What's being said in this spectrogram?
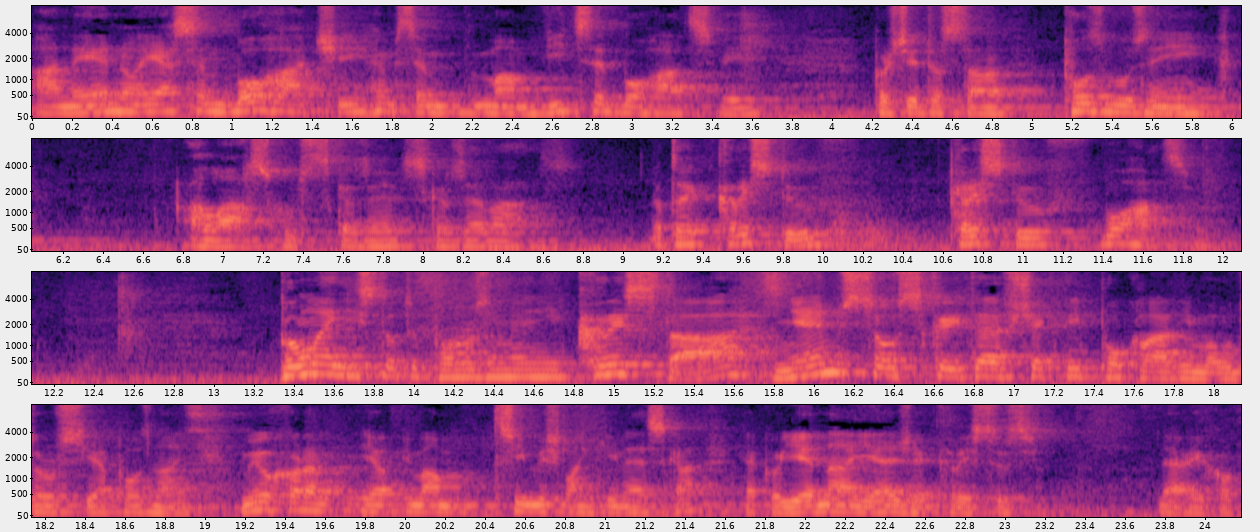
A nejen já jsem bohatší, jsem, mám více bohatství, protože dostanu pozbuzení a lásku skrze, skrze vás. A to je Kristův, Kristův bohatství plné jistoty porozumění Krista, v něm jsou skryté všechny poklady moudrosti a poznání. Mimochodem, já mám tři myšlenky dneska. Jako jedna je, že Kristus, ne, jako,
